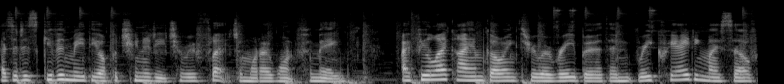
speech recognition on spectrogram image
as it has given me the opportunity to reflect on what I want for me. I feel like I am going through a rebirth and recreating myself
